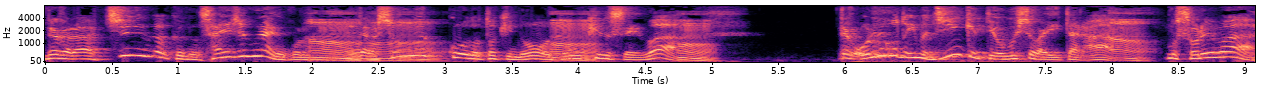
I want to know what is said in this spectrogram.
だから、中学の最初ぐらいの頃だね。だから、小学校の時の同級生は、だから俺のこと今、ジンケって呼ぶ人がいたら、もうそれは、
